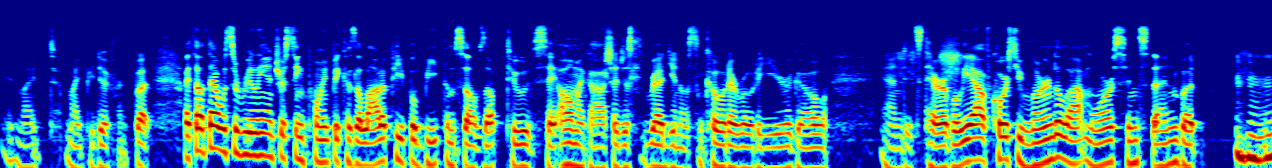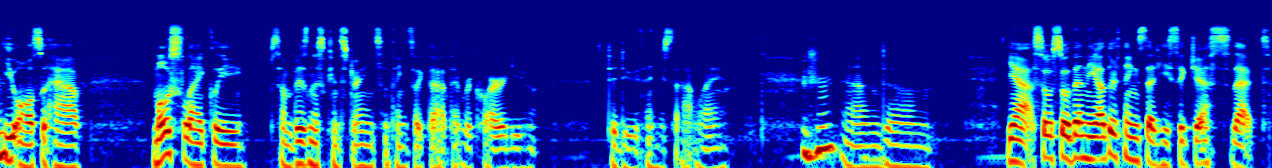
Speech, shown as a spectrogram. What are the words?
it might might be different. But I thought that was a really interesting point because a lot of people beat themselves up too to say, "Oh my gosh, I just read you know some code I wrote a year ago, and it's terrible." Yeah, of course you learned a lot more since then, but you also have most likely some business constraints and things like that that required you to do things that way. And um, yeah, so so then the other things that he suggests that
